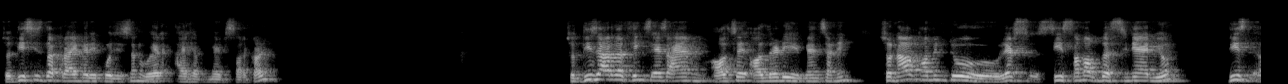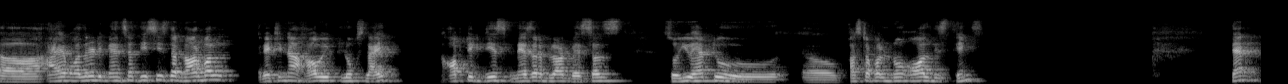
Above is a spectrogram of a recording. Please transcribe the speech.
So this is the primary position where I have made circle. So these are the things as I am also already mentioning. So now coming to, let's see some of the scenario. This uh, I have already mentioned, this is the normal retina, how it looks like. Optic disc, major blood vessels, so you have to, uh, first of all, know all these things. Then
